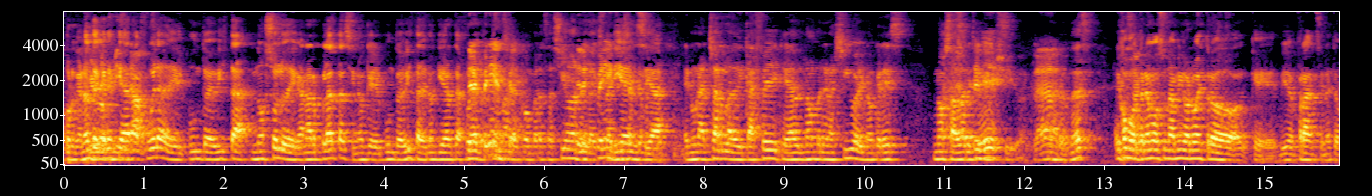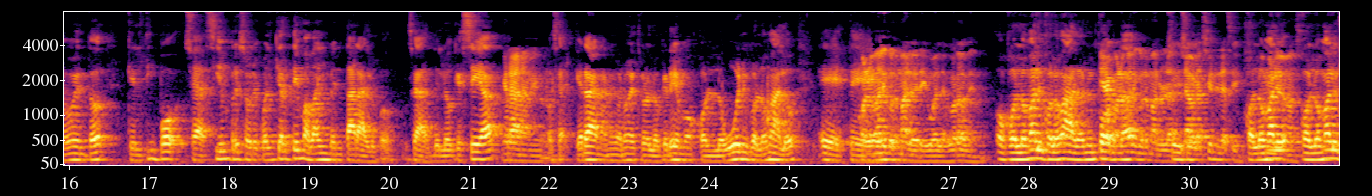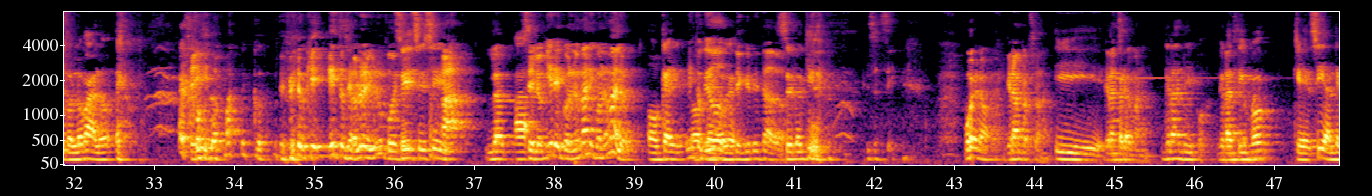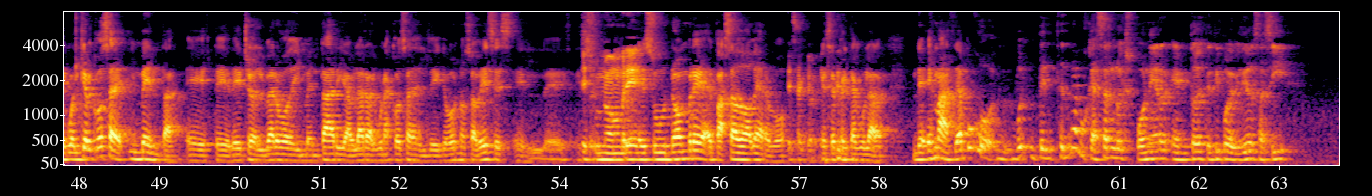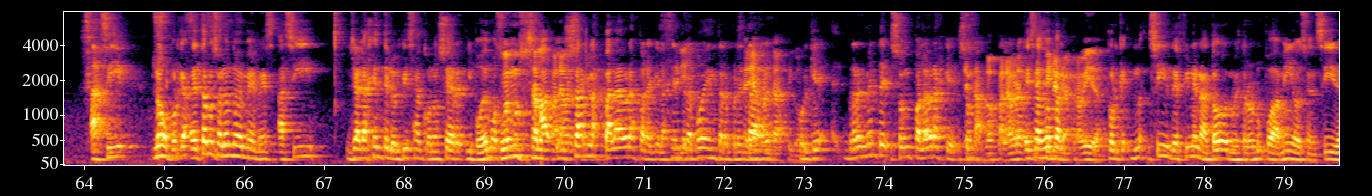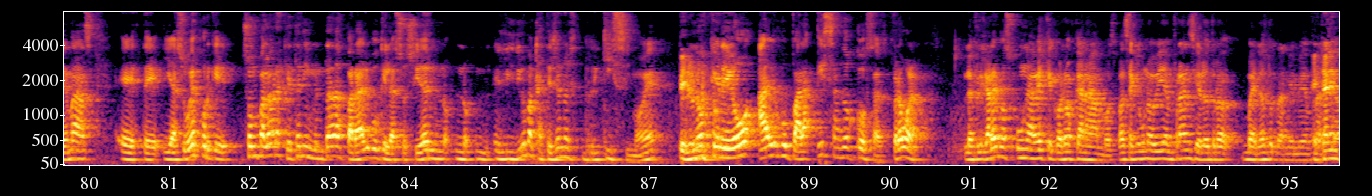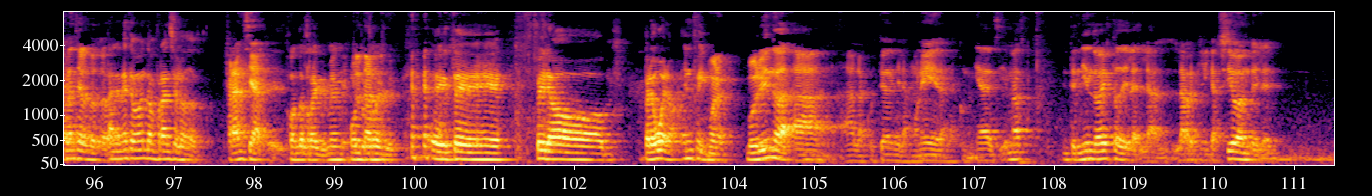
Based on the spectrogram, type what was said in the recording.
Porque no te querés quedar afuera desde el punto de vista no solo de ganar plata, sino que desde el punto de vista de no quedarte afuera De la temas experiencia. de conversación, De la experiencia, experiencia, en una charla de café que da el nombre en Ashiva y no querés no saber qué es. Claro. ¿Entendés? Es como tenemos un amigo nuestro que vive en Francia en este momento, que el tipo, o sea, siempre sobre cualquier tema va a inventar algo. O sea, de lo que sea, Gran amigo. ¿no? o sea, gran amigo nuestro, lo queremos, con lo bueno y con lo malo. Este, con lo malo y con lo malo era igual, ¿de acuerdo? O con lo malo y con lo malo, no importa. Era con lo malo y con lo malo. La, Sí, la sí. oración era así. Con lo, malo, con lo malo y con lo malo. Sí. con lo malo y con... Pero que esto se habló en el grupo. Sí, sí, sí. Ah, Lo- ah, se lo quiere con lo malo y con lo malo. ok. Esto quedó decretado. Se lo quiere. Es así. Bueno, Gran persona. y. Gran ser humano. Gran tipo, gran tipo. Que sí, ante cualquier cosa inventa. Este, de hecho, el verbo de inventar y hablar algunas cosas de que vos no sabés es, el, es, Es un nombre. es un nombre pasado a verbo. Exactamente. Es espectacular. De- es más, de a poco tendríamos que hacerlo exponer en todo este tipo de videos así. Así. No, porque estamos hablando de memes, así ya la gente lo empieza a conocer y podemos, Podemos usar las palabras. usar las palabras para que la gente Sería- la pueda sería interpretar. fantástico. Porque realmente son palabras que son. Esas dos palabras esas definen nuestra vida. Porque sí, definen a todo nuestro grupo de amigos en sí y demás. Este, y a su vez porque son palabras que están inventadas para algo que la sociedad no, no- el idioma castellano es riquísimo, ¿eh? Pero no, no- creó algo para esas dos cosas. Pero bueno, lo explicaremos una vez que conozcan a ambos. Pasa que uno vive en Francia y el otro, bueno, el otro también vive en Francia. Están en Francia los dos. Están en este momento en Francia los dos. Francia. eh, Juan del Rugby, men, Juan del Total. Rugby. Este, pero, pero bueno, en fin. Bueno, volviendo a, a, a las cuestiones de las monedas, las comunidades y demás, entendiendo esto de la, la- la replicación de la,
